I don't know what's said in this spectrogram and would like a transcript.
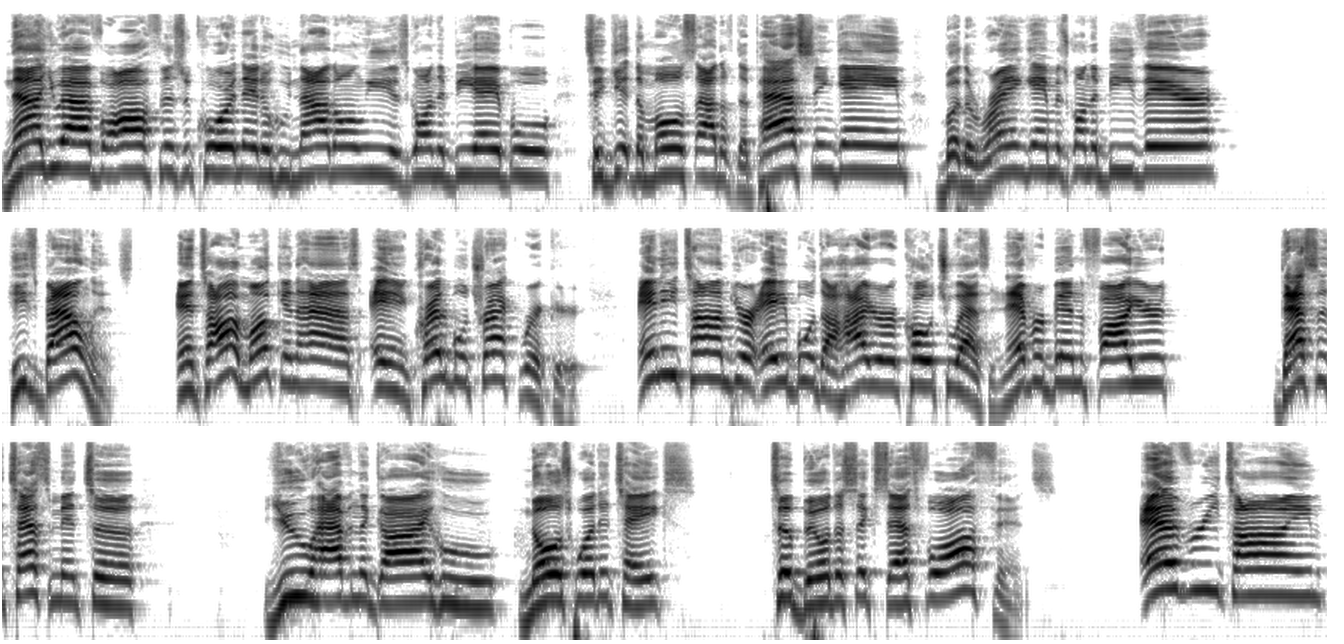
Now you have an offensive coordinator who not only is going to be able to get the most out of the passing game, but the running game is going to be there. He's balanced. And Todd Monken has an incredible track record. Anytime you're able to hire a coach who has never been fired, that's a testament to you having the guy who knows what it takes to build a successful offense. Every time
